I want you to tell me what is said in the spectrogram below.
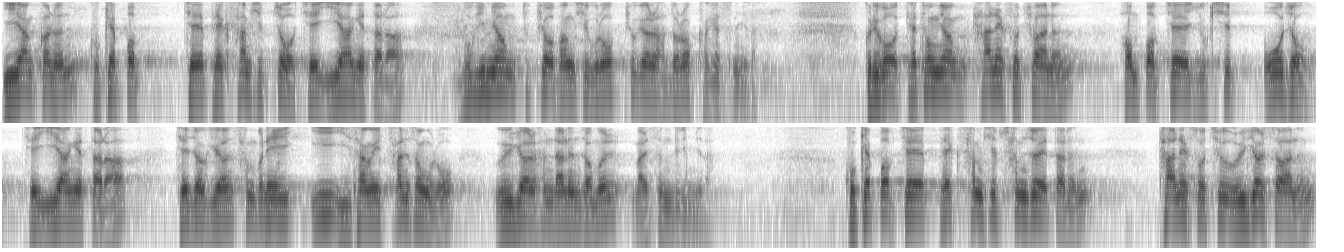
이 안건은 국회법 제130조 제2항에 따라 무기명 투표 방식으로 표결하도록 하겠습니다. 그리고 대통령 탄핵소추안은 헌법 제65조 제2항에 따라 제적의원 3분의 2 이상의 찬성으로 의결한다는 점을 말씀드립니다. 국회법 제133조에 따른 탄핵소추 의결서안은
